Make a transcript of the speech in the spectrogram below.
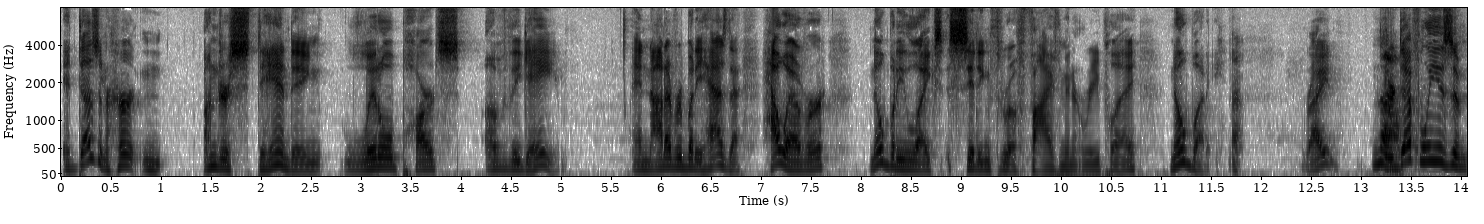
it doesn't hurt in understanding little parts of the game. And not everybody has that. However, nobody likes sitting through a five minute replay. Nobody. Uh, right? No. There definitely is a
